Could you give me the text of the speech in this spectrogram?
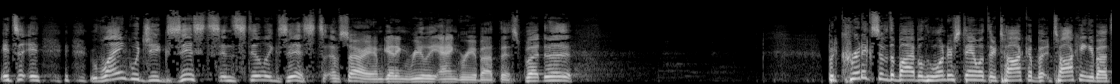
It's, it, language exists and still exists. I'm sorry, I'm getting really angry about this, but, uh, But critics of the Bible who understand what they're talk about, talking about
